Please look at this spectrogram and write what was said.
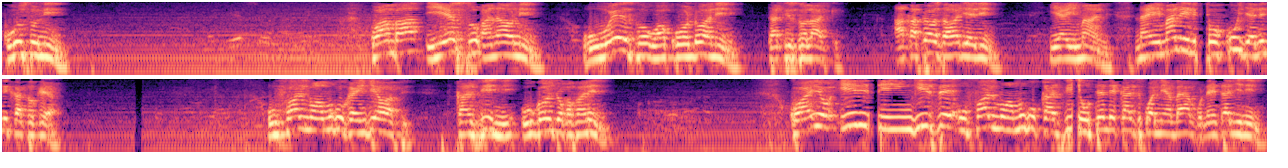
Kuhusu nini? Kwamba yesu anao nini? Uwezo wa kuondoa nini? Tatizo lake. Akapewa zawadi ya nini? Ya imani. Na imani ilipokuja nini katokea ufalme wa mungu ukaingia wapi kazini ugonjwa ukafanya nini? Kwa hiyo ili niingize ufalme wa mungu kazini utende kazi kwa niaba yangu nahitaji nini?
